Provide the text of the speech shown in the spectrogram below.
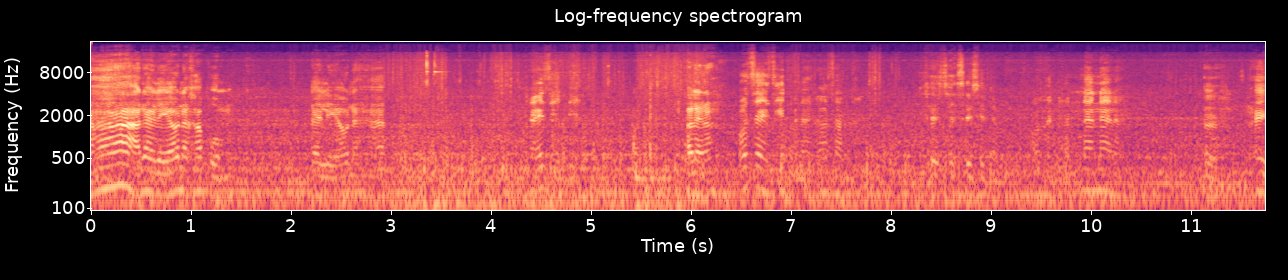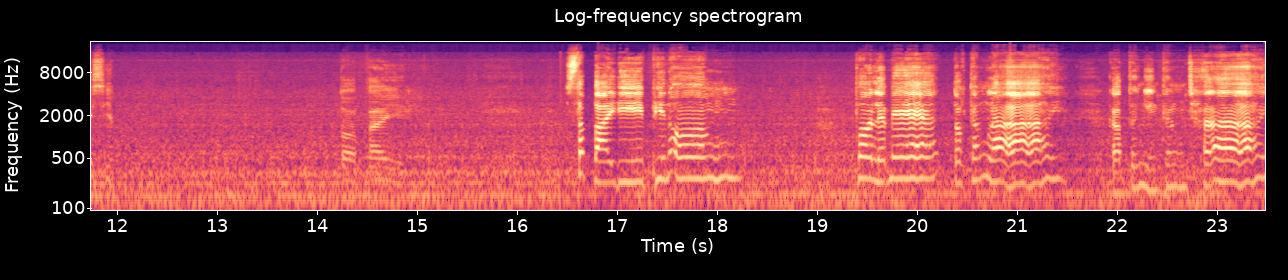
อ่าได้แล้วนะครับผมได้แล้วนะฮะใช้สิทธิ์ดิอะไรนะเขาใส่สิทธิ์นะเขาสั่งนะใช่ใช่ใช่สิเขาหันนั่นนั่นน่ะเออให้สิบ ต่อไป สบายดีพี่น้อง พ่อและแม่ตกทั้งหลาย กับทั้งหญิงทั้งชาย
